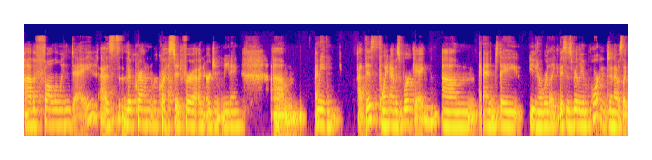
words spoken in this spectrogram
uh, the following day as the Crown requested for an urgent meeting. Um, I mean, at this point I was working um, and they, you know, were like, this is really important. And I was like,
